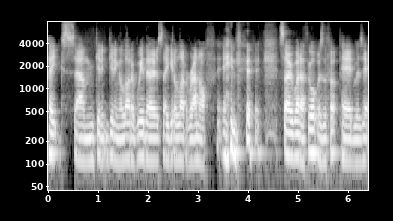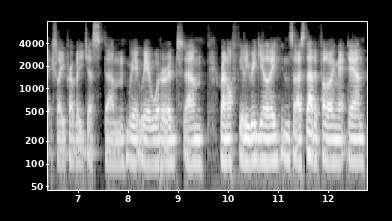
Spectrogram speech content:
peaks um, getting getting a lot of weather as they get a lot of runoff and so what I thought was the footpad was actually probably just um, where, where water had um, run off fairly regularly and so I started following that down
